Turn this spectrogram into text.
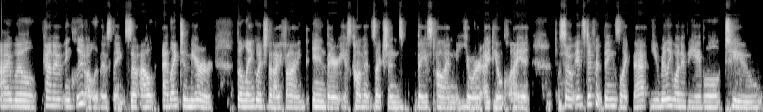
I will kind of include all of those things. So I'll I like to mirror the language that I find in various comment sections based on your ideal client. So it's different things like that. You really want to be able to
